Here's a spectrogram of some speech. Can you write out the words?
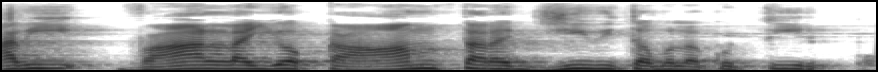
అవి వాళ్ళ యొక్క ఆంతర జీవితములకు తీర్పు.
